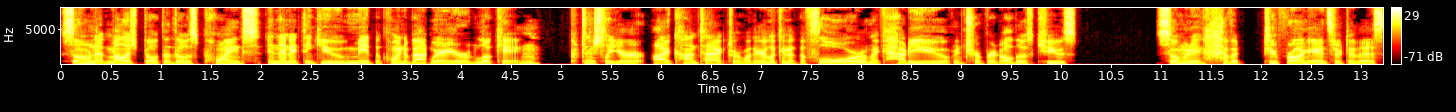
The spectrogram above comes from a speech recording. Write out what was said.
So I want to acknowledge both of those points. And then I think you made the point about where you're looking, potentially your eye contact or whether you're looking at the floor, like how do you interpret all those cues? So I'm going to have a two prong answer to this.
